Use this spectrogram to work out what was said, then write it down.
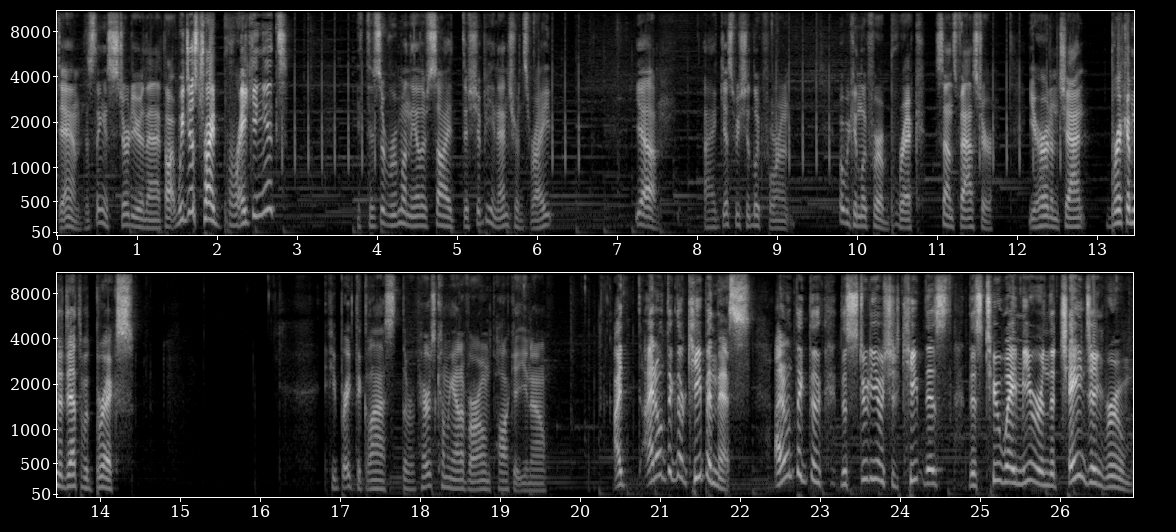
Damn, this thing is sturdier than I thought. We just tried breaking it? If there's a room on the other side, there should be an entrance, right? Yeah, I guess we should look for it. Or we can look for a brick. Sounds faster. You heard him, chat. Brick him to death with bricks. If you break the glass, the repair's coming out of our own pocket, you know. I I don't think they're keeping this. I don't think the the studio should keep this this two-way mirror in the changing room.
